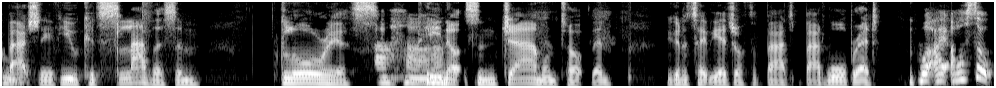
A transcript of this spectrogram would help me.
but actually, if you could slather some glorious Uh-huh. peanuts and jam on top, then you're going to take the edge off the bad bad war bread. well, I also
